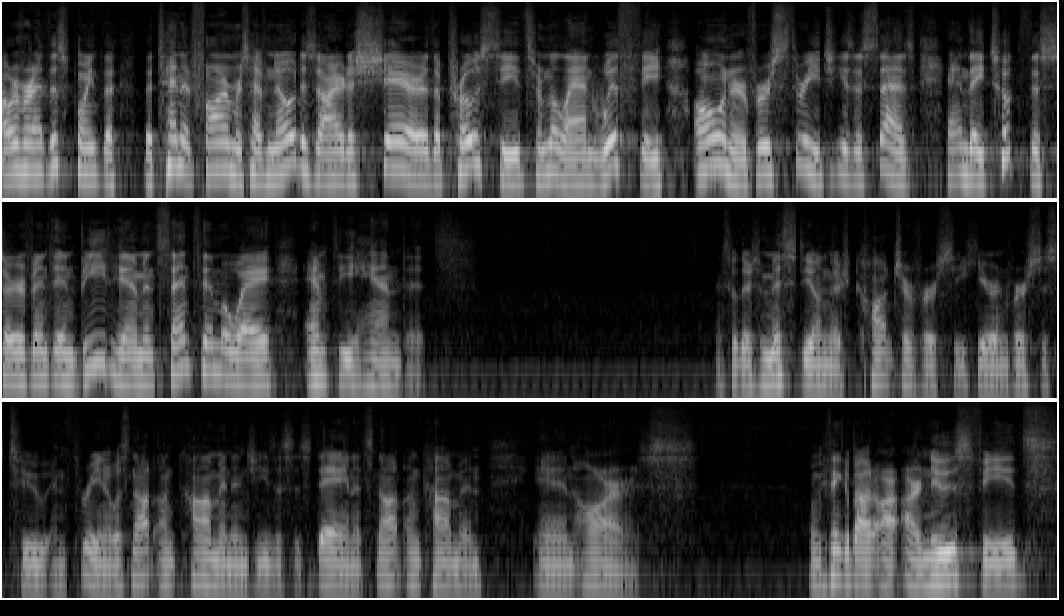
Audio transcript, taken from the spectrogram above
However, at this point, the, the tenant farmers have no desire to share the proceeds from the land with the owner. Verse 3, Jesus says, And they took the servant and beat him and sent him away empty handed. And so there's misdealing, there's controversy here in verses 2 and 3. And it was not uncommon in Jesus' day, and it's not uncommon in ours. When we think about our, our news feeds,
